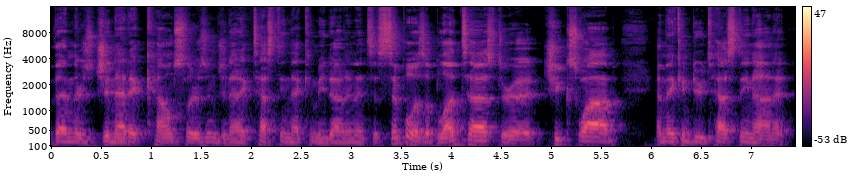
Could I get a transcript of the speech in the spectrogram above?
then there's genetic counselors and genetic testing that can be done. And it's as simple as a blood test or a cheek swab, and they can do testing on it.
